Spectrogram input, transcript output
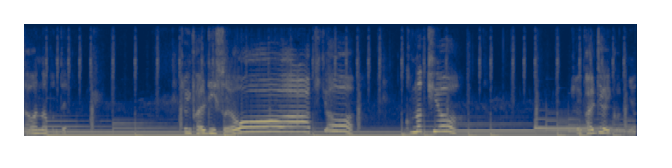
나왔나 본데? 저기 발디 있어요 오, 튀겨 겁나 튀어. 저기 발디가 있거든요.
